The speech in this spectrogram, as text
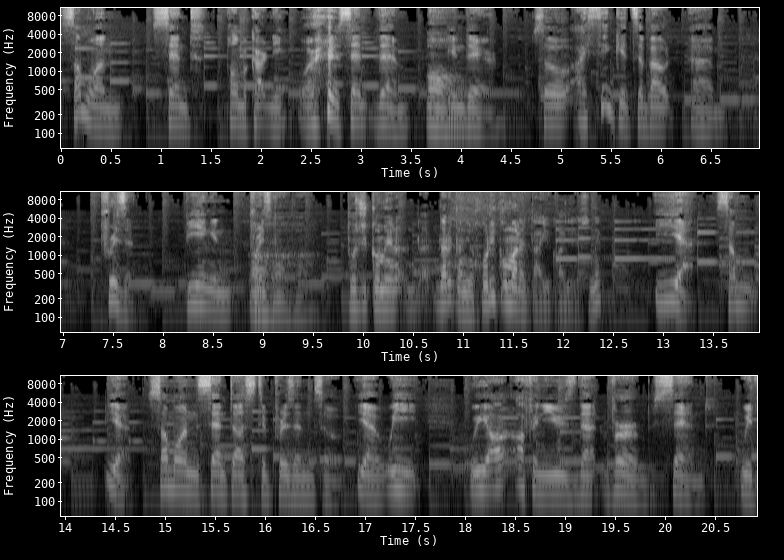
someone sent Paul McCartney or sent them Oh. in there. So I think it's about um, prison, being in はあ prison. はあはあ閉じ込めら、だ誰かに掘り込まれたいう感じですね。 Yeah, some yeah, someone sent us to prison. So yeah, we we o- often use that verb send with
